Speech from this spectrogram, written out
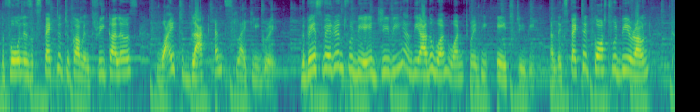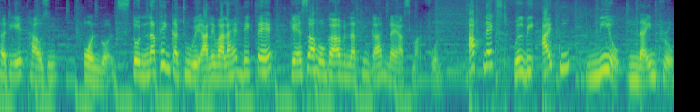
The phone is expected to come in three colors, white, black and slightly grey. The base variant would be 8GB and the other one 128GB. And the expected cost would be around 38,000 onwards. So, nothing ka 2a aane wala hai. Dekhte hai, kaisa hoga ab nothing ka naya smartphone. Up next will be iQOO Neo 9 Pro.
